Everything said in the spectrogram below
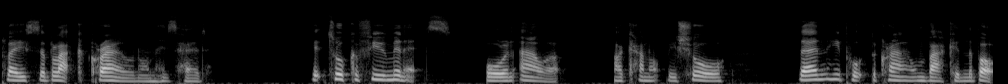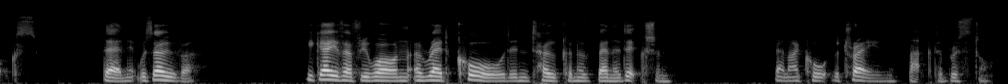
place a black crown on his head. It took a few minutes or an hour, I cannot be sure. Then he put the crown back in the box. Then it was over. He gave everyone a red cord in token of benediction. Then I caught the train back to Bristol.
